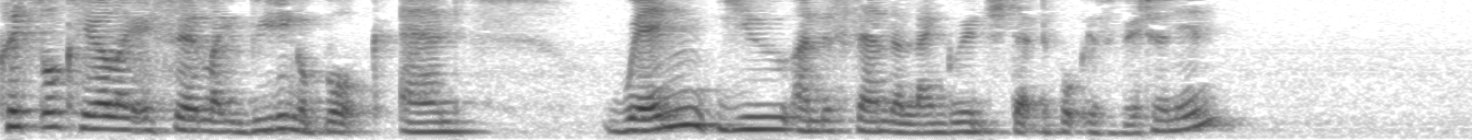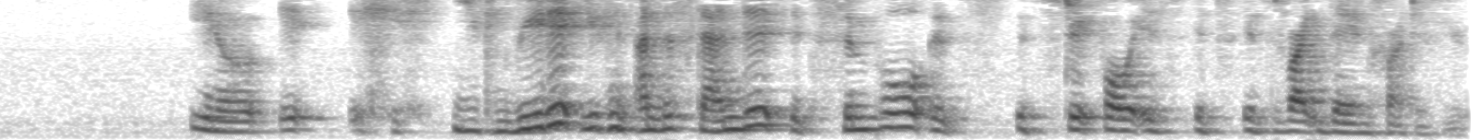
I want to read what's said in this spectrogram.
crystal clear, like I said, like reading a book. And when you understand the language that the book is written in, you know it you can read it you can understand it it's simple it's it's straightforward it's it's it's right there in front of you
